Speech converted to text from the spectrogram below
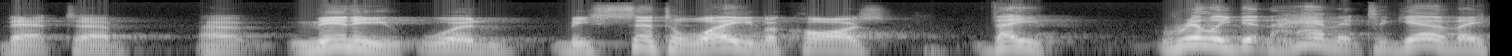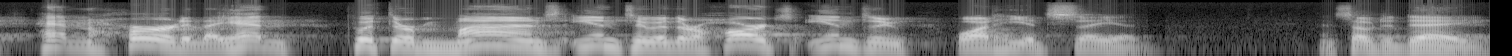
that uh, uh, many would be sent away because they really didn't have it together. They hadn't heard and they hadn't put their minds into and their hearts into what he had said. And so today,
